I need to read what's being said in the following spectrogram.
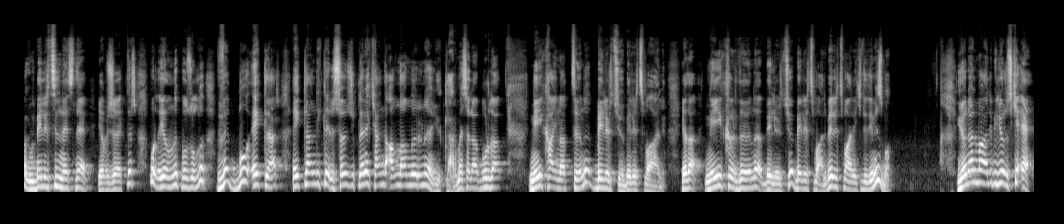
Bakın belirtili nesne yapacaktır. Burada yalınlık bozuldu ve bu ekler eklendikleri sözcüklere kendi anlamlarını yükler. Mesela burada neyi kaynattığını belirtiyor, belirtme hali. Ya da neyi kırdığını belirtiyor, belirtme hali. Belirtme hali 2 dediğimiz bu. Yönelme hali biliyoruz ki e.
